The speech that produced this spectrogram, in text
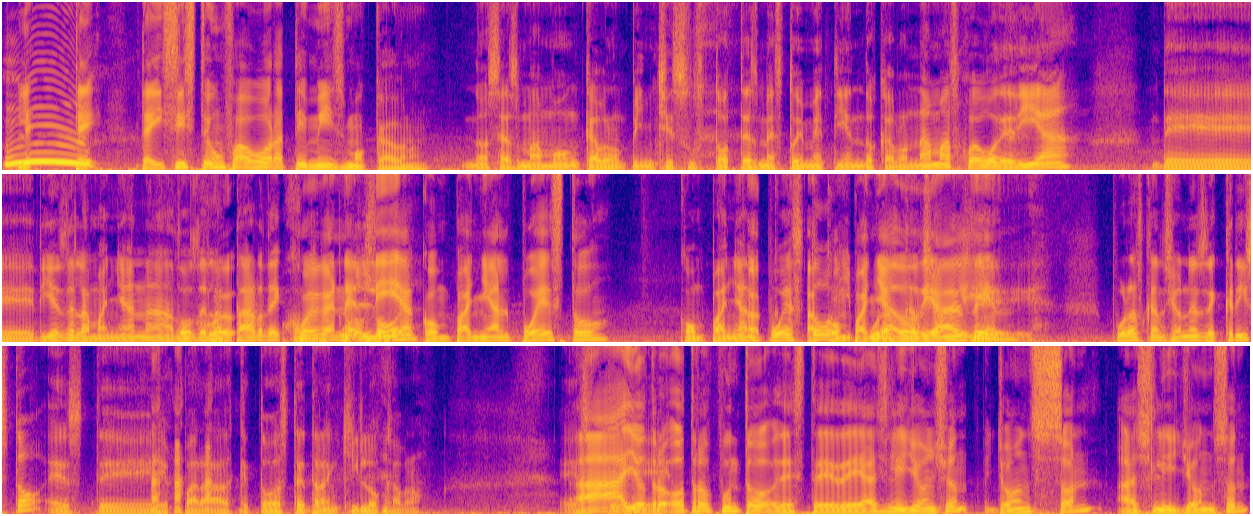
Le- te, te hiciste un favor a ti mismo, cabrón. No seas mamón, cabrón. Pinches sustotes me estoy metiendo, cabrón. Nada más juego de día. De 10 de la mañana a 2 de la tarde. Juega en el día con pañal puesto. Con pañal ac- puesto. y puras acompañado de alguien. puras canciones de Cristo. Este. para que todo esté tranquilo, cabrón. Ah, y Este, otro, otro punto este, de Ashley Johnson. Johnson. Ashley Johnson.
